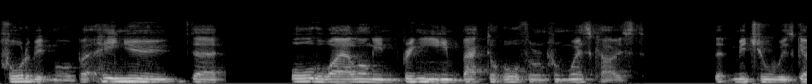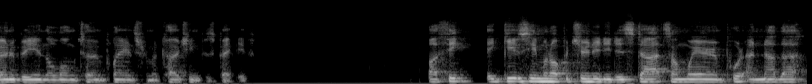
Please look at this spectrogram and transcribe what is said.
fought a bit more. But he knew that all the way along in bringing him back to Hawthorn from West Coast, that Mitchell was going to be in the long term plans from a coaching perspective. I think it gives him an opportunity to start somewhere and put another,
